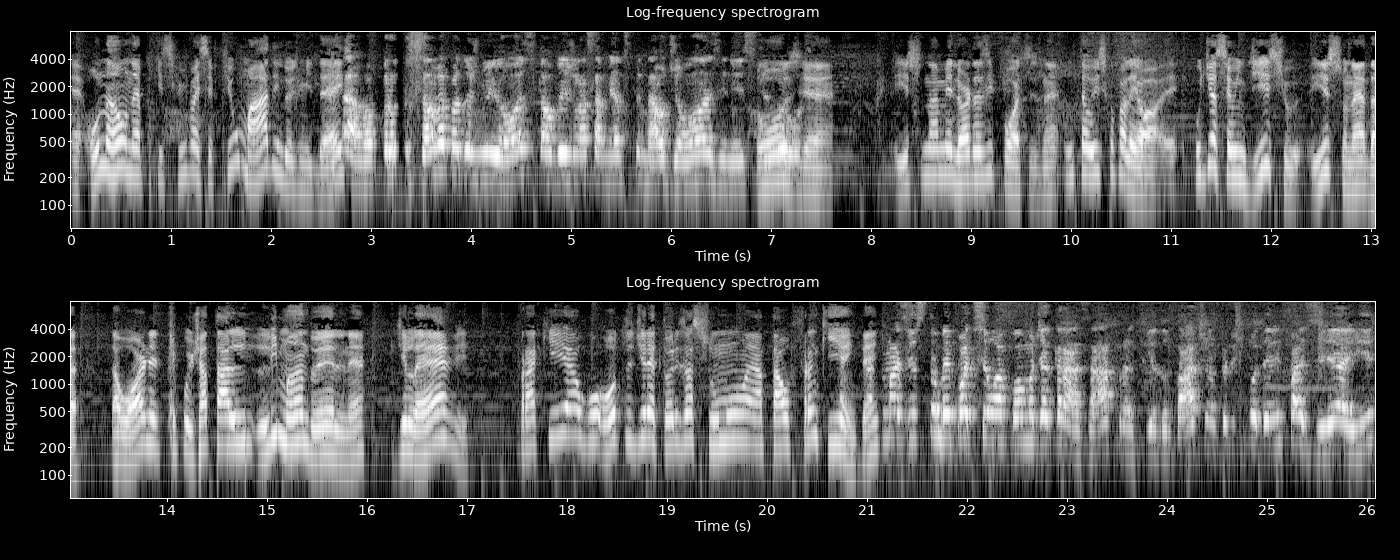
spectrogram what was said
é, ou não, né? Porque esse filme vai ser filmado em 2010. Não, a produção vai pra 2011, talvez lançamento final de 11, início de 12, 12. é. Isso na melhor das hipóteses, né? Então isso que eu falei, ó, é, podia ser um indício, isso, né, da, da Warner, tipo, já tá li- limando ele, né, de leve, pra que outros diretores assumam a tal franquia, entende? Mas isso também pode ser uma forma de atrasar a franquia do Batman pra eles poderem fazer aí.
